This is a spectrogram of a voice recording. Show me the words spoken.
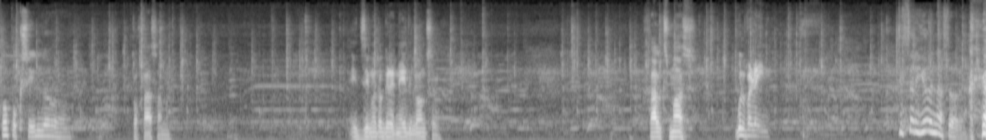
Πω πω ξύλο. Το χάσαμε. Η Jill με τον grenade launcher. Hulk smash. Wolverine. Τι θεριό είναι αυτό, ρε.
